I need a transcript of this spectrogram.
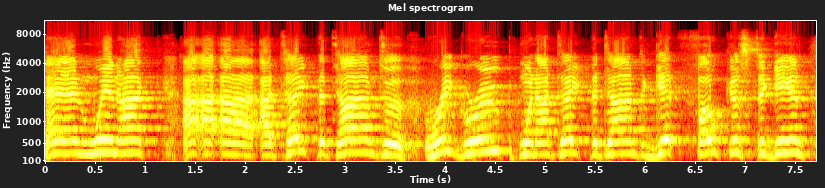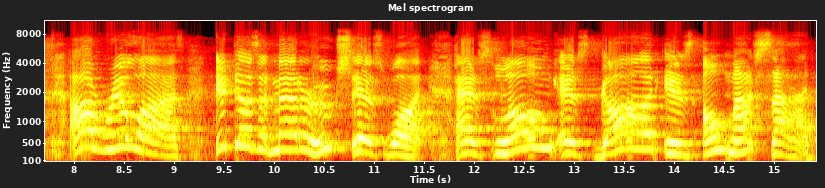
And when I, I, I, I take the time to regroup, when I take the time to get focused again, I realize it doesn't matter who says what, as long as God is on my side.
